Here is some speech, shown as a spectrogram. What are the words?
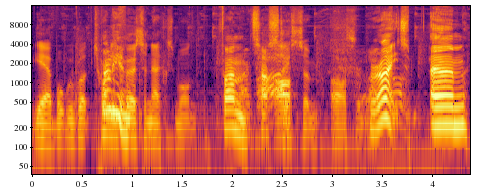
Yeah, but we've got 21st Brilliant. of next month. Fantastic. Awesome. Awesome. Right. Um,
